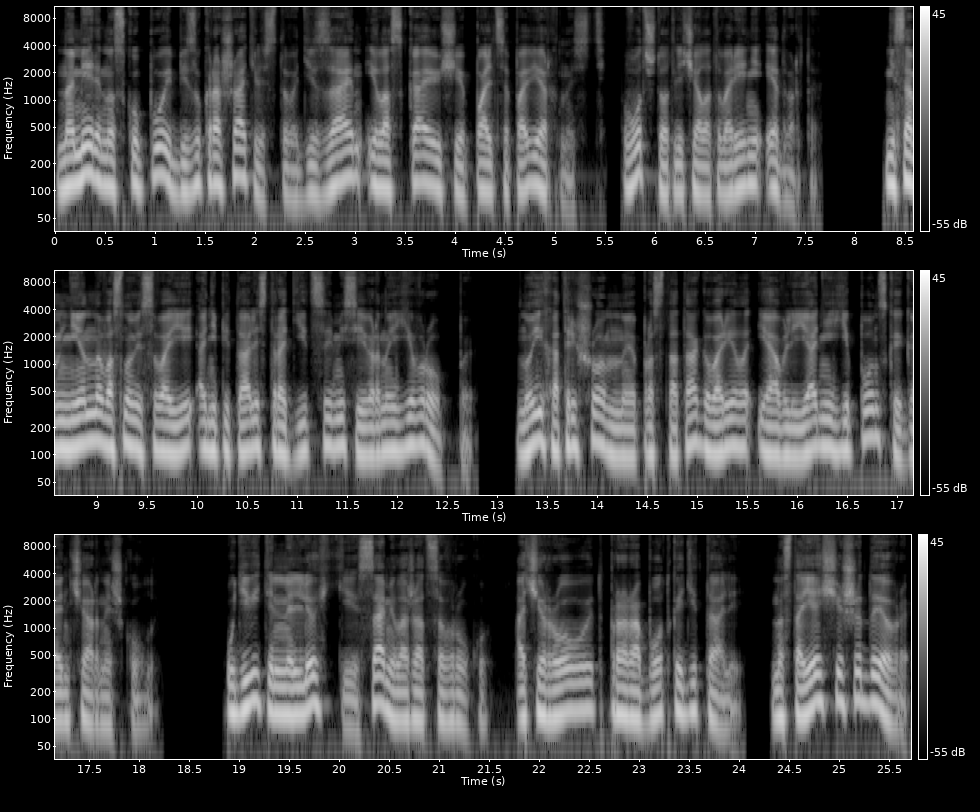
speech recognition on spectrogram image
Намеренно скупой, без украшательства, дизайн и ласкающая пальцы поверхность. Вот что отличало творение Эдварда. Несомненно, в основе своей они питались традициями Северной Европы, но их отрешенная простота говорила и о влиянии японской гончарной школы. Удивительно легкие, сами ложатся в руку, очаровывают проработкой деталей. Настоящие шедевры.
